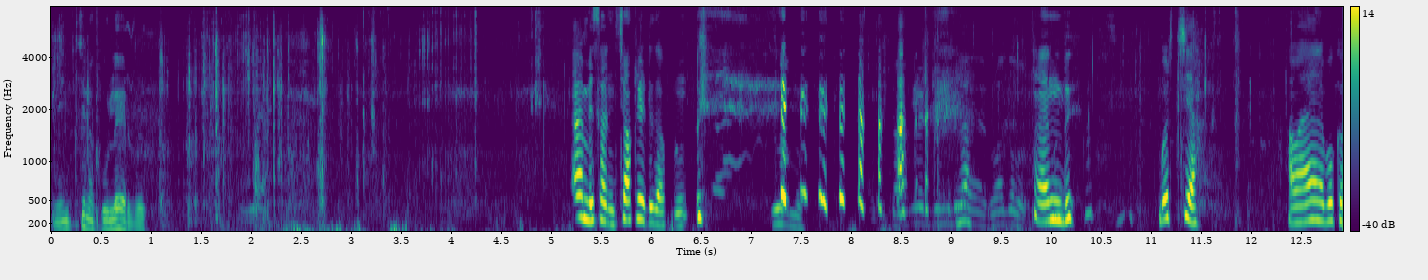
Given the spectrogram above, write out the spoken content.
ಹೆಂಚಿನ ಕೂಲೇ ಇರಬೇಕು ಆಮೇಲೆ ಸಂಜೆ ಚಾಕ್ಲೇಟ್ ಕಾಪು ಅಂದು ಬರ್ಚಿಯಾ ಅವ ಬೊಕ್ಕ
